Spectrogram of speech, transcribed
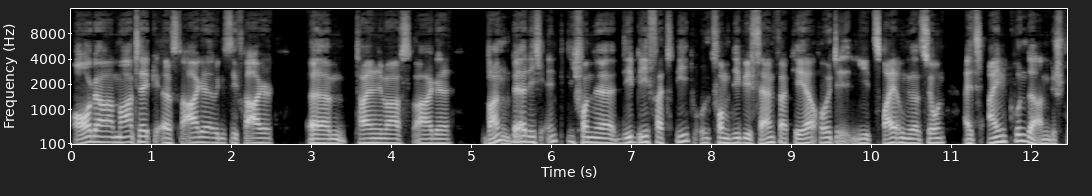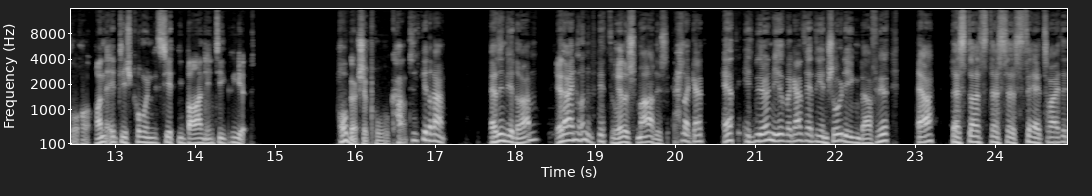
Orga-Matik-Frage. Äh, Übrigens die Frage, ähm, Teilnehmerfrage, wann werde ich endlich von der DB Vertrieb und vom DB Fernverkehr, heute je zwei Organisationen, als ein Kunde angesprochen? Wann endlich kommuniziert die Bahn integriert? Oh, ganz provokant. Sind wir dran? Ja, sind wir dran? Ja, nein, und jetzt das schmal ist. Ich will mich ganz herzlich entschuldigen dafür, ja, dass das, dass das der zweite,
